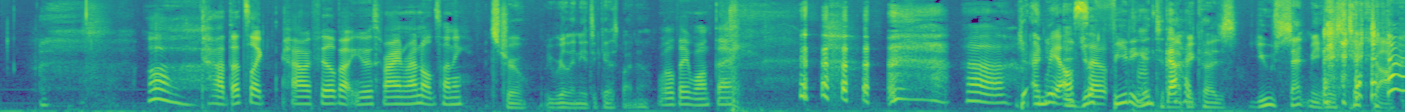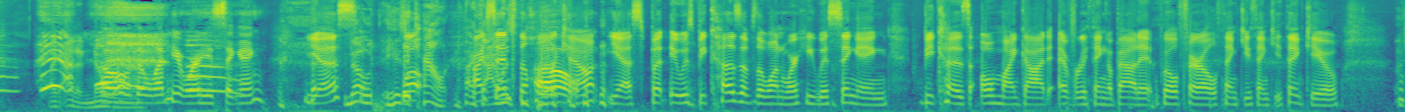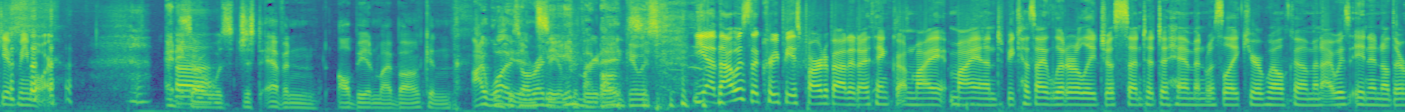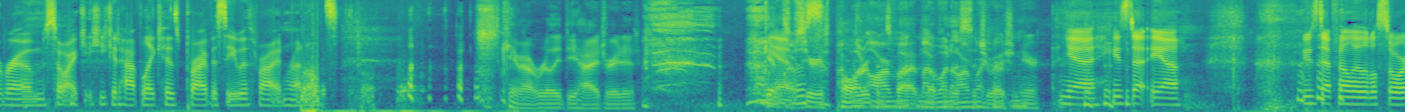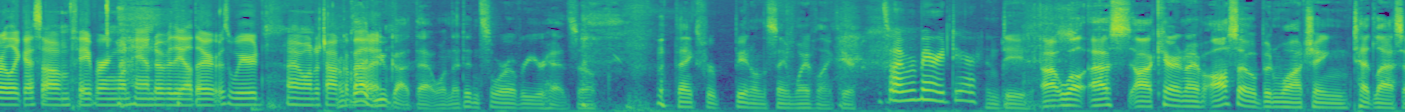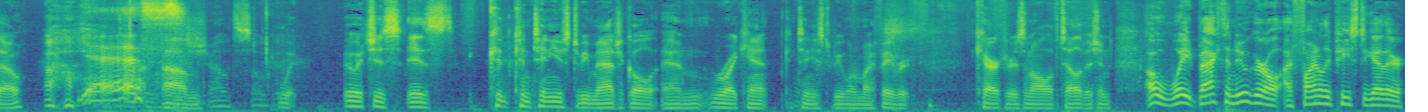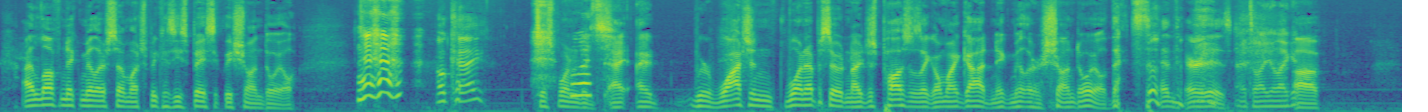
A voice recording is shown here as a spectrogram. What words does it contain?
Oh. God, that's like how I feel about you with Ryan Reynolds, honey. It's true. We really need to kiss by now. Will they? Won't they? Yeah, and you're, also- you're feeding Hmm, into that ahead. because you sent me his TikTok like out of oh, the one here where he's singing. Yes. no, his Well, account. Like, I sent was- the whole Oh. account, yes, but it was because of the one where he was singing. Because oh my god, everything about it. Will Ferrell, thank you, thank you, thank you. Give me more. And so uh, it was just Evan. I'll be in my bunk, and I was already in my bunk. days. It was yeah, that was the creepiest part about it. I think on my my end because I literally just sent it to him and was like, "You're welcome," and I was in another room so I c- he could have like his privacy with Ryan Reynolds. came out really dehydrated. Getting Yeah, it some was- serious Paul one Rubens arm vibes my off one of this arm situation here. Yeah, he's de- yeah. He was definitely a little sore. Like I saw him favoring one hand over the other. It was weird. I don't want to talk I'm about glad it. you got that one. That didn't soar over your head. So, thanks for being on the same wavelength here. That's why we're married, dear. Indeed. Uh, well, us, uh, Karen and I have also been watching Ted Lasso, Yes. Um, show. It's so good. which, which is is con- continues to be magical, and Roy Kent continues to be one of my favorite characters in all of television. Oh wait, back to New Girl. I finally pieced together. I love Nick Miller so much because he's basically Sean Doyle. Okay. Just wanted What? to. I, I we are watching one episode, and I just paused. I was like, "Oh my god, Nick Miller, Sean Doyle." That's and there it is. That's why you like it. Uh,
